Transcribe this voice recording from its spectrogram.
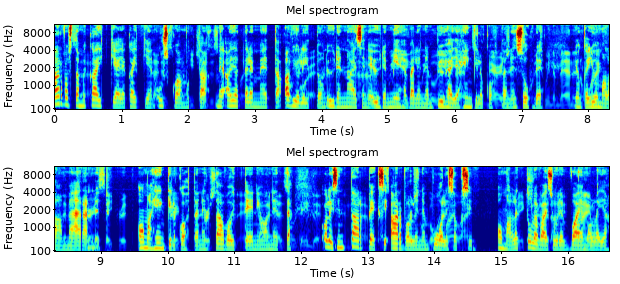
Arvostamme kaikkia ja kaikkien uskoa, mutta me ajattelemme, että avioliitto on yhden naisen ja yhden miehen välinen pyhä ja henkilökohtainen suhde, jonka Jumala on määrännyt. Oma henkilökohtainen tavoitteeni on, että olisin tarpeeksi arvollinen puolisoksi omalle tulevaisuuden vaimolle ja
